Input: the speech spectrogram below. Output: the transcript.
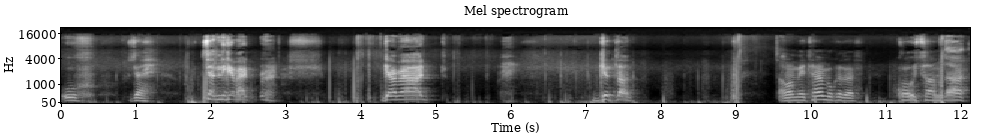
Uh, güzel. Sen de geber. Geber. Git lan. Tamam yeter bu kadar? Koysan da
